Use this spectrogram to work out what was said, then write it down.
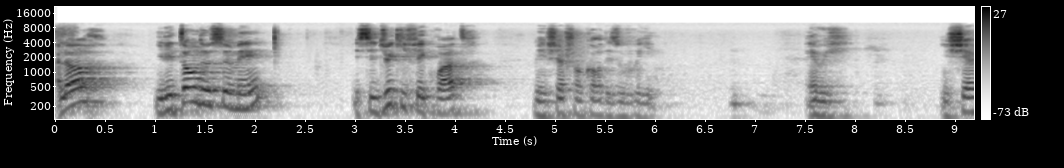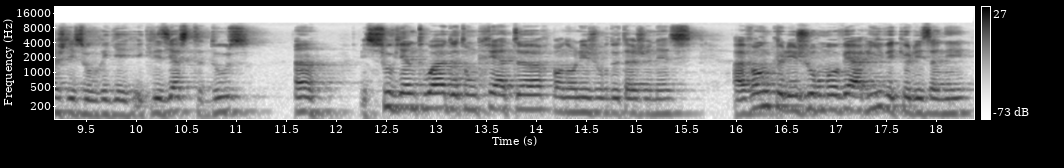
Alors, il est temps de semer, et c'est Dieu qui fait croître, mais il cherche encore des ouvriers. Eh oui, il cherche des ouvriers. Ecclésiaste 12, 1. Mais souviens-toi de ton Créateur pendant les jours de ta jeunesse, avant que les jours mauvais arrivent et que les années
